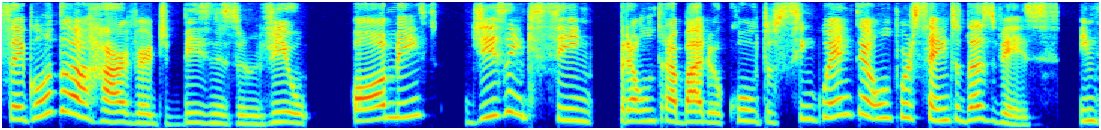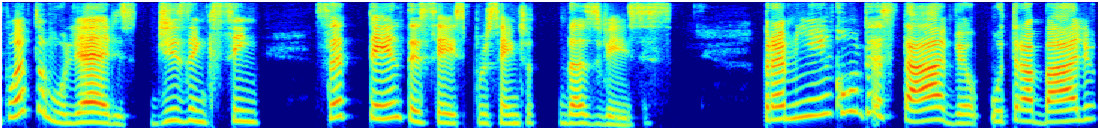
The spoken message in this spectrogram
Segundo a Harvard Business Review, homens dizem que sim para um trabalho oculto 51% das vezes, enquanto mulheres dizem que sim 76% das vezes. Para mim é incontestável o trabalho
